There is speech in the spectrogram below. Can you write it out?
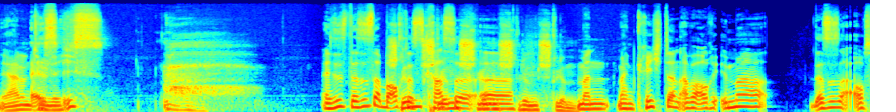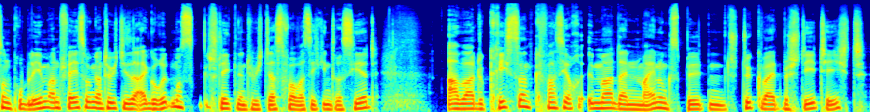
ja, es natürlich. ist Es ist, das ist aber auch schlimm, das Krasse. schlimm, schlimm, äh, schlimm, schlimm. Man, man kriegt dann aber auch immer, das ist auch so ein Problem an Facebook, natürlich dieser Algorithmus schlägt natürlich das vor, was dich interessiert, aber du kriegst dann quasi auch immer dein Meinungsbild ein Stück weit bestätigt,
